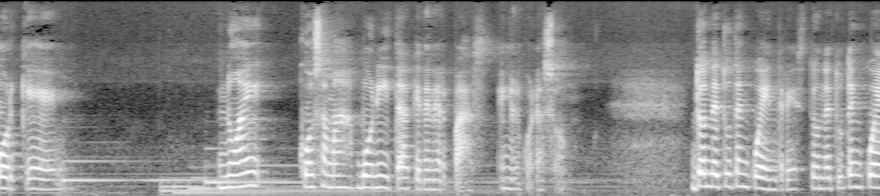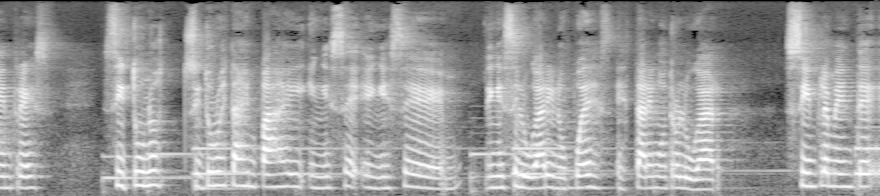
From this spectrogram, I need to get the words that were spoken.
porque no hay cosa más bonita que tener paz en el corazón. Donde tú te encuentres, donde tú te encuentres, si tú no, si tú no estás en paz en ese, en, ese, en ese lugar y no puedes estar en otro lugar, simplemente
